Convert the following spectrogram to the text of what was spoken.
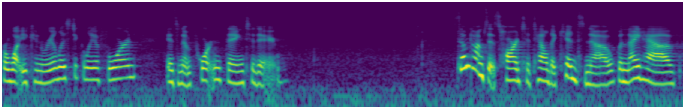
for what you can realistically afford is an important thing to do. Sometimes it's hard to tell the kids no when they have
